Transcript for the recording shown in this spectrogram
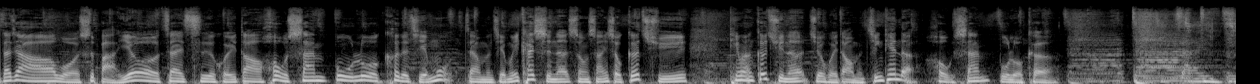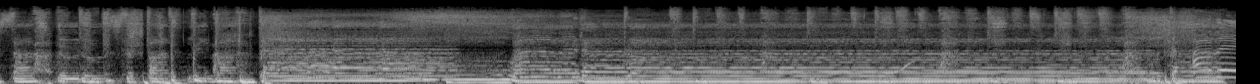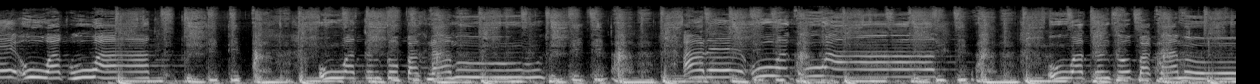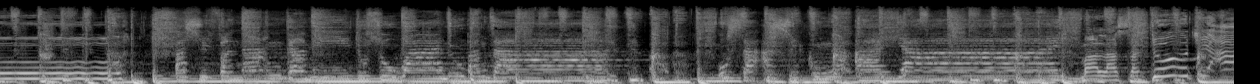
大家好，我是巴右，再次回到后山部落客的节目。在我们节目一开始呢，送上一首歌曲，听完歌曲呢，就回到我们今天的后山部落客。uwak uwak uwak kopak namu are uwak uwak uwak kopak namu pasifanan kami tusuwanu bangsa. Usa asiku ayai. Malasan cuci ayai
